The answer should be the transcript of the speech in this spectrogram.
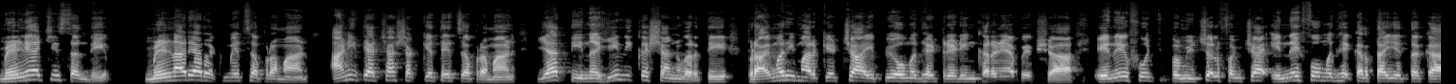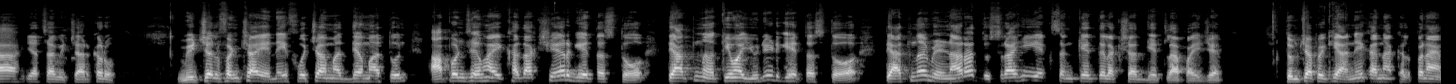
मिळण्याची संधी मिळणाऱ्या रकमेचं प्रमाण आणि त्याच्या शक्यतेचं प्रमाण या तीनही निकषांवरती प्रायमरी मार्केटच्या आयपीओ मध्ये ट्रेडिंग करण्यापेक्षा एनएफओ म्युच्युअल फंडच्या एनएफओ मध्ये करता येतं का याचा विचार करू. म्युच्युअल फंडच्या एन एफ ओच्या माध्यमातून आपण जेव्हा एखादा शेअर घेत असतो त्यातनं किंवा युनिट घेत असतो त्यातनं मिळणारा दुसराही एक संकेत लक्षात घेतला पाहिजे. तुमच्यापैकी अनेकांना कल्पना आहे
